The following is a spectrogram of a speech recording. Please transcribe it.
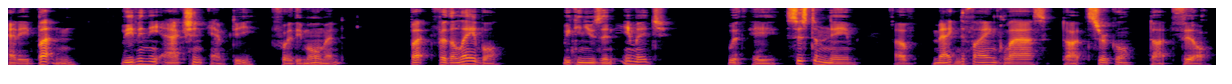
add a button, leaving the action empty for the moment, but for the label, we can use an image with a system name of magnifyingglass.circle.fill.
